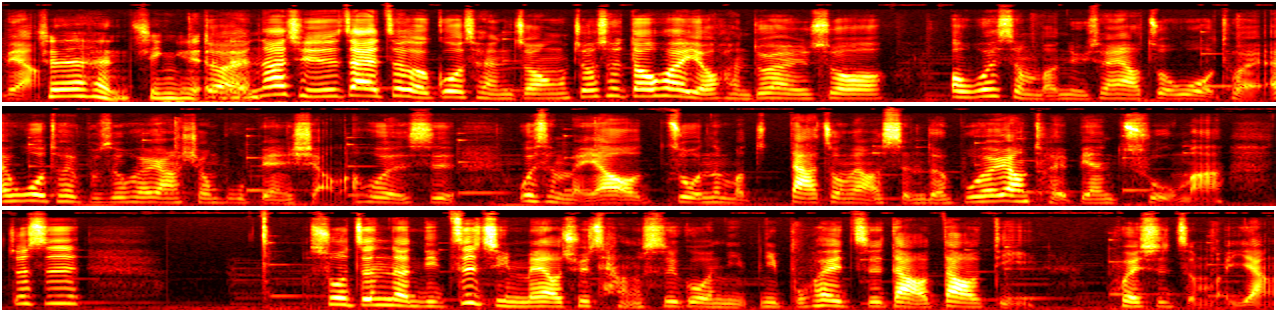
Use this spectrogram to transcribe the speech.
量。真的很惊人。对，那其实在这个过程中，就是都会有很多人说，哦，为什么女生要做卧推？哎，卧推不是会让胸部变小吗？或者是为什么要做那么大重量的深蹲？不会让腿变粗吗？就是说真的，你自己没有去尝试过，你你不会知道到底会是怎么样，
